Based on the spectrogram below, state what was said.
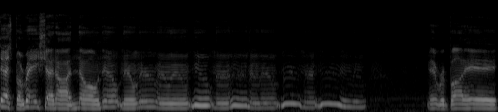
desperation unknown. No, no, no, no, no, no, no, no, Everybody,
